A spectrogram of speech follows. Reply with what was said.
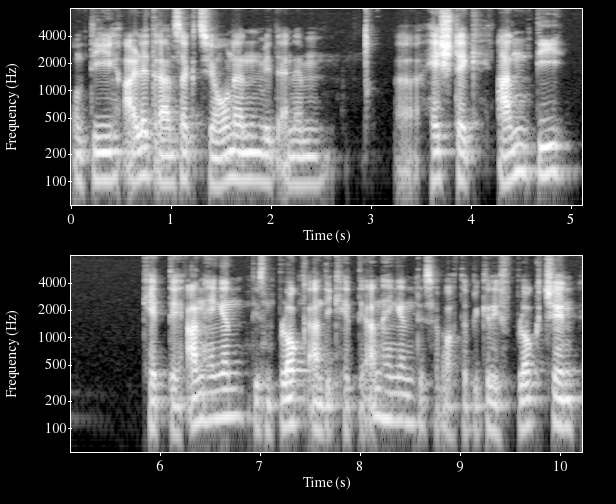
und die alle Transaktionen mit einem äh, Hashtag an die Kette anhängen, diesen Block an die Kette anhängen, deshalb auch der Begriff Blockchain.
